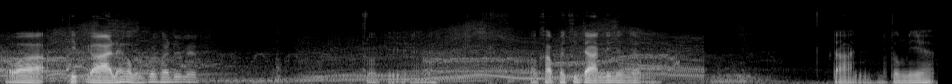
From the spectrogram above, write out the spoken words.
เพราะว่าติดงานแล้วผมไม่ค่อยได้เล่นโอเคต้องขับไปที่ด่านนิดหนึ่งครับด่านตรงนี้ฮะ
